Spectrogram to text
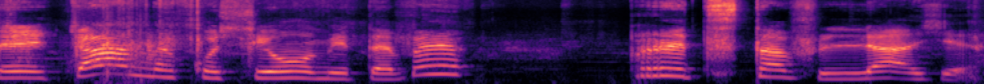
Тетяна Косіомі ТВ представляє.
